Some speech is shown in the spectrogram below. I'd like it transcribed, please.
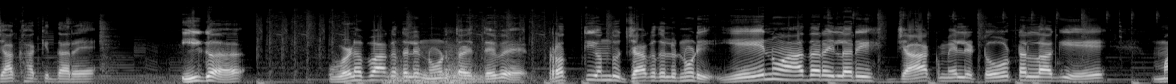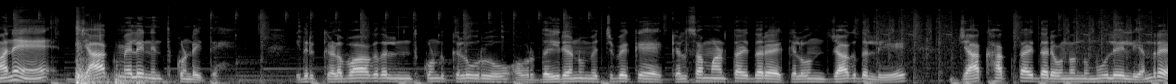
ಜಾಕ್ ಹಾಕಿದ್ದಾರೆ. ಈಗ ಒಳಭಾಗದಲ್ಲಿ ನೋಡ್ತಾ ಇದ್ದೇವೆ. ಪ್ರತಿಯೊಂದು ಜಾಗದಲ್ಲೂ ನೋಡಿ, ಏನು ಆಧಾರ ಇಲ್ಲ ರೀ. ಜಾಕ್ ಮೇಲೆ ಟೋಟಲ್ ಆಗಿ ಮನೆ ಜಾಕ್ ಮೇಲೆ ನಿಂತ್ಕೊಂಡೈತೆ. ಇದ್ರ ಕೆಳಭಾಗದಲ್ಲಿ ನಿಂತ್ಕೊಂಡು ಕೆಲವರು ಅವ್ರ ಧೈರ್ಯನೂ ಮೆಚ್ಚಬೇಕೆ, ಕೆಲಸ ಮಾಡ್ತಾ ಇದ್ದಾರೆ. ಕೆಲವೊಂದು ಜಾಗದಲ್ಲಿ ಜಾಕ್ ಹಾಕ್ತಾ ಇದ್ದಾರೆ ಒಂದೊಂದು ಮೂಲೆಯಲ್ಲಿ. ಅಂದರೆ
